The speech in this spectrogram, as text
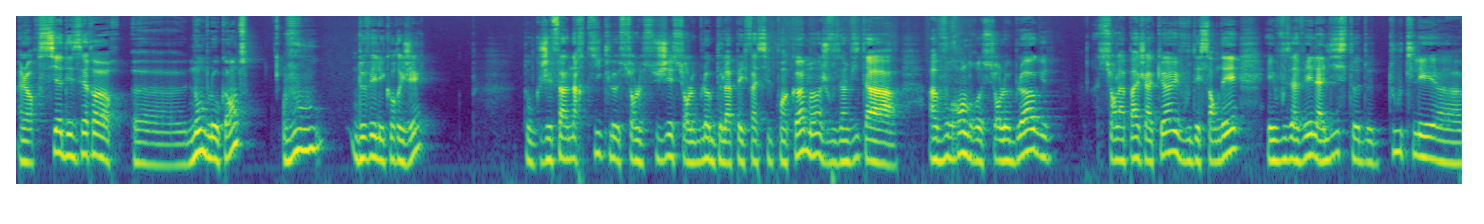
Alors s'il y a des erreurs euh, non bloquantes, vous devez les corriger. Donc j'ai fait un article sur le sujet sur le blog de la payfacile.com. Hein. Je vous invite à, à vous rendre sur le blog, sur la page accueil, vous descendez et vous avez la liste de toutes les, euh,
